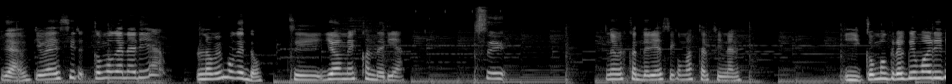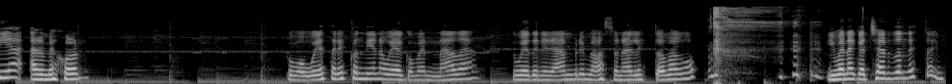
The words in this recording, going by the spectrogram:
ya, ¿qué iba a decir? ¿Cómo ganaría? Lo mismo que tú. Sí, yo me escondería. Sí. No me escondería así como hasta el final. ¿Y cómo creo que moriría? A lo mejor, como voy a estar escondida, no voy a comer nada. Voy a tener hambre, me va a sonar el estómago. y van a cachar dónde estoy.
